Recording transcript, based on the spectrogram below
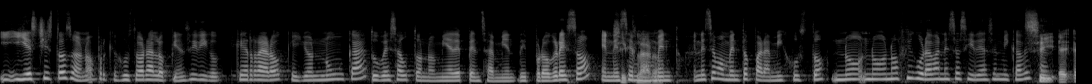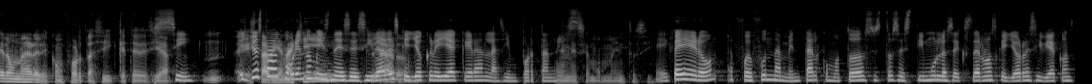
Y, y es chistoso, ¿no? Porque justo ahora lo pienso y digo, qué raro que yo nunca tuve esa autonomía de pensamiento, de progreso en Sí, ese claro. momento. En ese momento para mí justo no, no, no figuraban esas ideas en mi cabeza. Sí, e- era un área de confort así que te decía. Sí. "Mm, yo estaba cubriendo aquí". mis necesidades Claro, que yo creía que eran las importantes. En ese momento, sí. Eh, Pero fue fundamental como todos estos estímulos externos que yo recibía constantemente,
